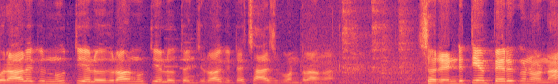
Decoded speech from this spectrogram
ஒரு ஆளுக்கு நூற்றி எழுபது ரூபா நூற்றி எழுபத்தஞ்சு ரூபா கிட்ட சார்ஜ் பண்ணுறாங்க ஸோ ரெண்டுத்தையும் பெருக்கணும்னா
